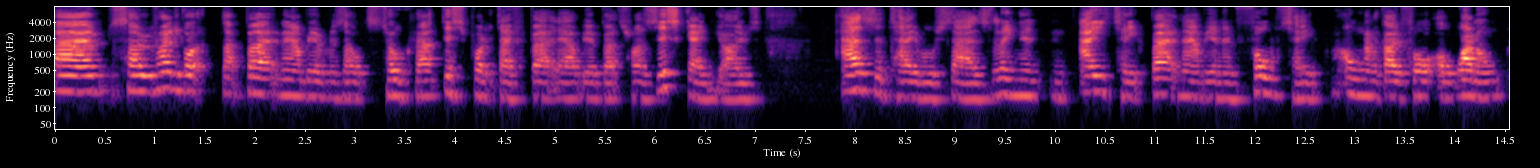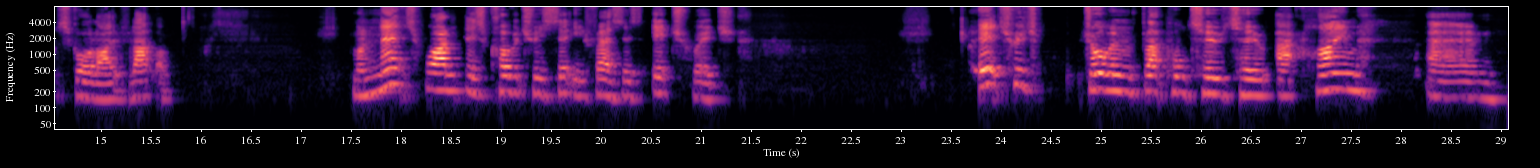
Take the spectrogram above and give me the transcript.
Um, so we've only got that Burton Albion result to talk about. Disappointing day for Burton Albion, but as far as this game goes, as the table stands, Lincoln in 18th, Burton Albion in 14th. I'm going to go for a 1-all scoreline for that one. My next one is Coventry City versus Ipswich. Ipswich drawing Blackpool 2-2 at home. Um,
